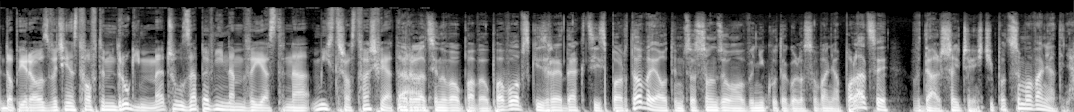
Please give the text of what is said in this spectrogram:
Dopiero zwycięstwo w tym drugim meczu zapewni nam wyjazd na Mistrzostwa Świata. Relacjonował Paweł Pawłowski z redakcji sportowej, o tym, co sądzą o wyniku tego losowania Polacy, w dalszej części podsumowania dnia.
